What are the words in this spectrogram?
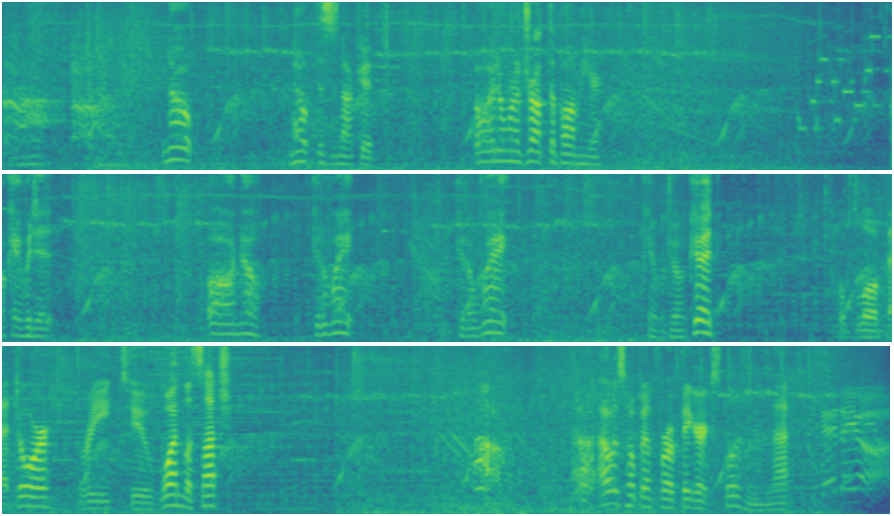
Uh, no. Nope, this is not good. Oh, I don't want to drop the bomb here. Okay, we did it. Oh, no. Get away. Get away. Okay, we're doing good. We'll blow up that door. Three, two, one. Let's launch. Oh. I was hoping for a bigger explosion than that. There they are.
